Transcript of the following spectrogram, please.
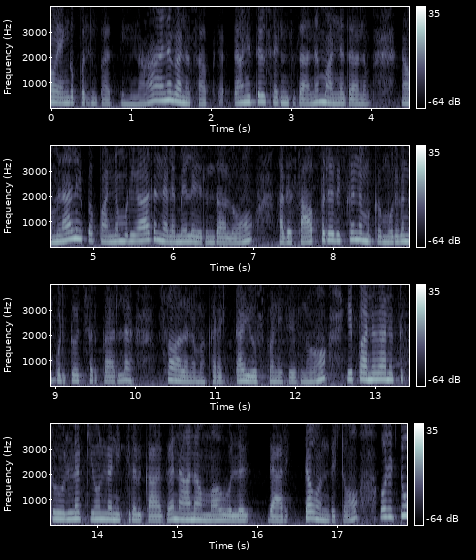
அம்மாவை எங்கே போகிறேன்னு பார்த்தீங்கன்னா அன்னதானம் சாப்பிட தானியத்தில் சரிந்ததானம் அன்னதானம். நம்மளால் இப்போ பண்ண முடியாத நிலமையில இருந்தாலும் அதை சாப்பிட்றதுக்கு நமக்கு முருகன் கொடுத்து வச்சிருக்கார்ல ஸோ அதை நம்ம கரெக்டாக யூஸ் பண்ணிக்கிறணும். இப்போ அன்னதானத்துக்கு உள்ள க்யூனில் நிற்கிறதுக்காக நானும் அம்மாவும் உள்ள டேரக்ட் டேரெக்டாக வந்துட்டோம். ஒரு டூ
